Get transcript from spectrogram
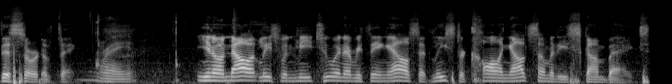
this sort of thing. Right. You know, now at least with Me Too and everything else, at least they're calling out some of these scumbags.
